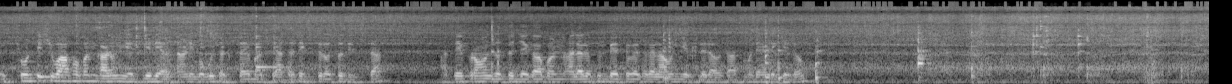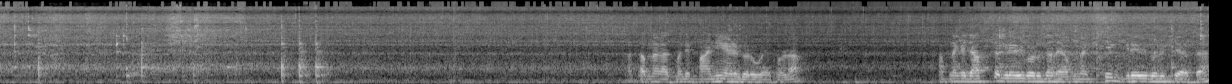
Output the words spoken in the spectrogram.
एक छोटीशी वाफ आपण काढून घेतलेली असता आणि बघू शकताय बाकी आता टेक्स्चर असं दिसतं. आता हे प्रॉन्स जसं जे का आपण आल्या लसूण पेस्ट वगैरे सगळं लावून घेतलेलं होतं आतमध्ये ॲड केलं. आता आपण आतमध्ये पाणी ॲड करूया थोडा. आपण काय जास्त ग्रेव्ही करूचा नाही आपण ठीक ग्रेव्ही करूची आहे आता.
